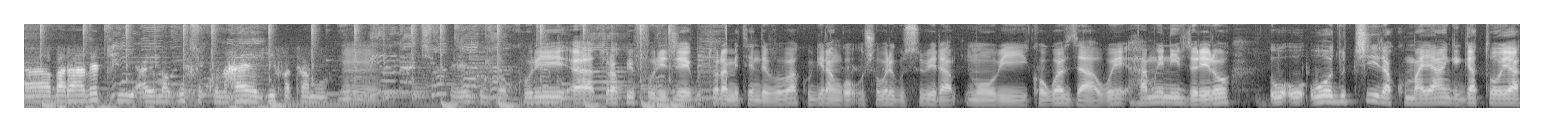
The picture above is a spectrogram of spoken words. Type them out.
ah, barabe ati ayo magufa ukuntu ahaye vyifatamo Mm. Yego. ni ukuri turakwifurije gutora mitende vuba kugira ngo ushobore gusubira mu bikorwa vyawe hamwe n'ivyo rero u- u- woducira ku mayange gatoya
